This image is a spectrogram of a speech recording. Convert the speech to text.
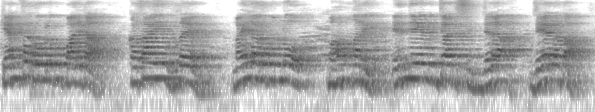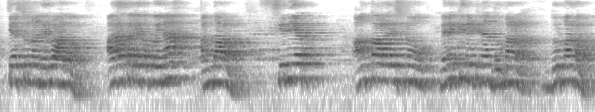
క్యాన్సర్ రోగులకు పాలిట కసాయి హృదయం మహిళా రూపంలో మహమ్మారి ఎన్జేఎం ఇన్ఛార్జ్ జల జయలత చేస్తున్న నిర్వాహకం. అర్హత లేకపోయినా అందాలం. సీనియర్ ఆంకాలజిస్ట్ను వెనక్కి నెట్టిన దుర్మార్గం దుర్మార్గం.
